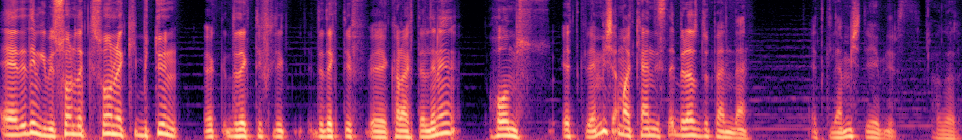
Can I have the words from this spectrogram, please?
E, dediğim gibi sonraki sonraki bütün e, dedektiflik dedektif e, karakterlerini Holmes etkilemiş ama kendisi de biraz Dupin'den etkilenmiş diyebiliriz. Anladım.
